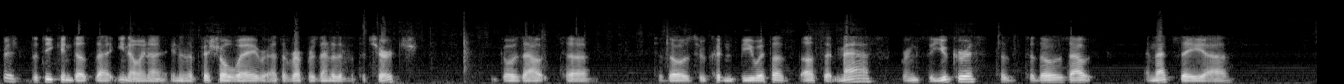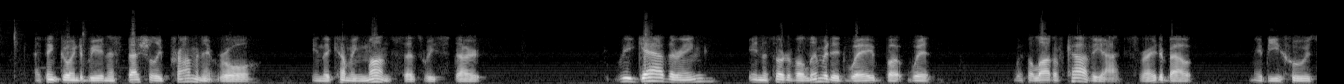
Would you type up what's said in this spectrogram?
the deacon does that, you know, in a in an official way as a representative of the church. Goes out to to those who couldn't be with us, us at mass, brings the Eucharist to to those out and that's a, uh, I think, going to be an especially prominent role in the coming months as we start regathering in a sort of a limited way, but with with a lot of caveats, right? About maybe who's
